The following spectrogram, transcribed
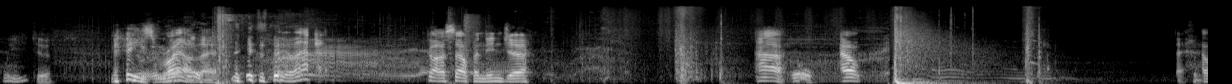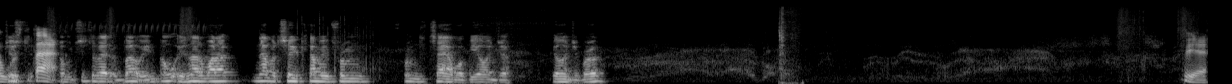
what are you doing? He's right out there. Look at that. Got herself a ninja. Ah, Oh, help. The hell was Just- that? I was just about to bow him. Oh, there's another one. up- Another two coming from from the tower behind you. Behind you, bro. Oh, yeah.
